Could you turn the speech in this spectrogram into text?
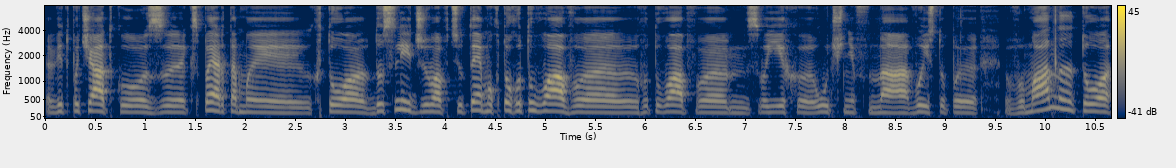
Від початку з експертами, хто досліджував цю тему, хто готував, е, готував е, своїх е, учнів на виступи в МАН, то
